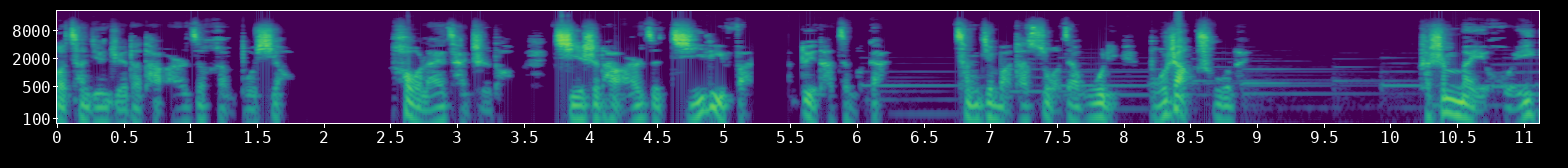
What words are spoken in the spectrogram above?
我曾经觉得他儿子很不孝，后来才知道，其实他儿子极力反对他这么干。曾经把他锁在屋里不让出来，可是每回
